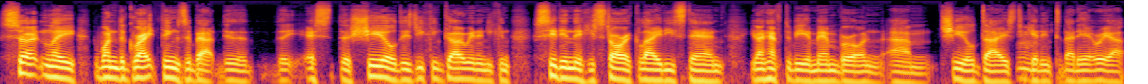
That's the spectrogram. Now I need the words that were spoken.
certainly, one of the great things about the the S, the Shield is you can go in and you can sit in the historic ladies stand. You don't have to be a member on um, Shield days to mm. get into that area.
